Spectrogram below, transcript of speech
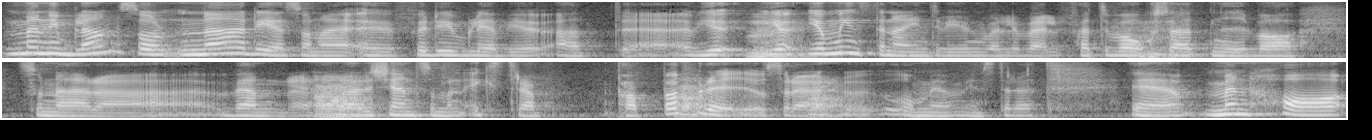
Men ibland så när det är såna, eh, för det blev ju att, eh, jag, Mm. jag, jag minns den här intervjun väldigt väl för att det var också att ni var så nära vänner. Ja. hade känts som en extra pappa för Ja. dig och sådär, om jag minns det rätt. Eh, Men har,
